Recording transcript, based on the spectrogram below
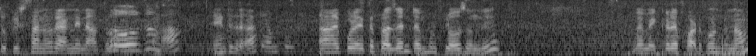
చూపిస్తాను రండి నాతో. ఏంటిదిరా? ఇప్పుడైతే ప్రజెంట్ టెంపుల్ క్లోజ్ ఉంది. మేము ఇక్కడే పడుకుంటున్నాం.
